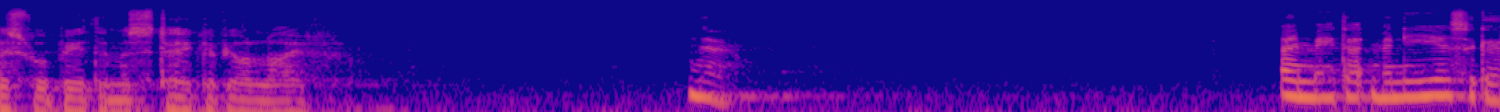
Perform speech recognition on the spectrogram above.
This will be the mistake of your life. No. I made that many years ago.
